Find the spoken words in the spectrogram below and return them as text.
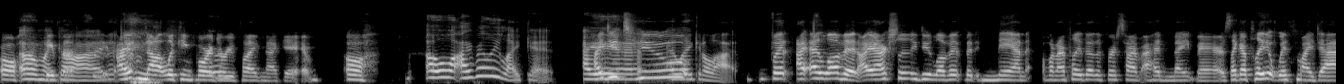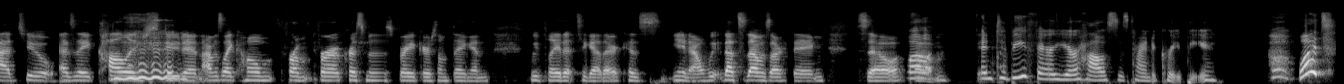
Oh, oh my. God. I'm not looking forward to replaying that game. Oh, Oh, I really like it. I do uh, too. I like it a lot. but I, I love it. I actually do love it. But man, when I played that the first time, I had nightmares. Like I played it with my dad too, as a college student. I was like home from for a Christmas break or something, and we played it together because you know we, that's that was our thing. So, Well, um, And to be fair, your house is kind of creepy. what?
